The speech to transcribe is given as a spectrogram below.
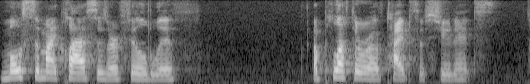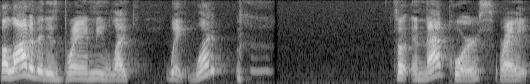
Most of my classes are filled with a plethora of types of students. So a lot of it is brand new like wait what? So in that course, right,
